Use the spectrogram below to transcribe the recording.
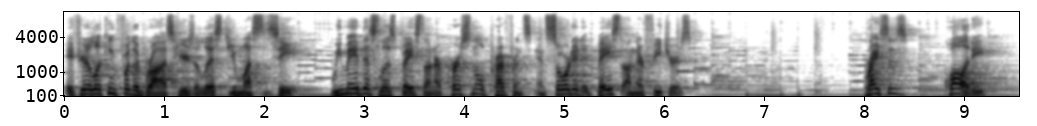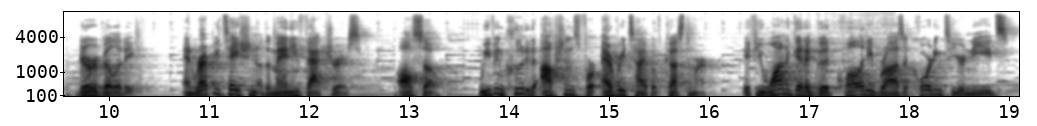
If you're looking for the bras, here's a list you must see. We made this list based on our personal preference and sorted it based on their features, prices, quality, durability, and reputation of the manufacturers. Also, we've included options for every type of customer. If you want to get a good quality bras according to your needs,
